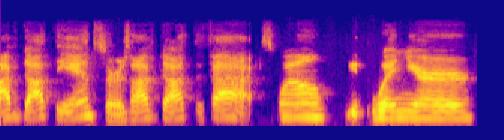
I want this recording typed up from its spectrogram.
I've got the answers, I've got the facts. Well, when you're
